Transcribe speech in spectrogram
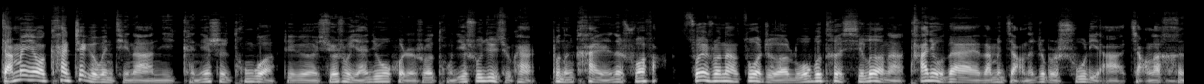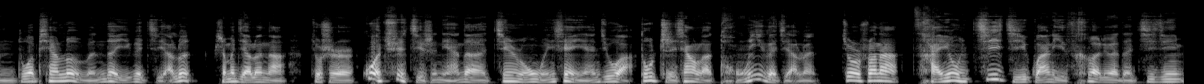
咱们要看这个问题呢，你肯定是通过这个学术研究或者说统计数据去看，不能看人的说法。所以说呢，作者罗伯特希勒呢，他就在咱们讲的这本书里啊，讲了很多篇论文的一个结论。什么结论呢？就是过去几十年的金融文献研究啊，都指向了同一个结论，就是说呢，采用积极管理策略的基金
